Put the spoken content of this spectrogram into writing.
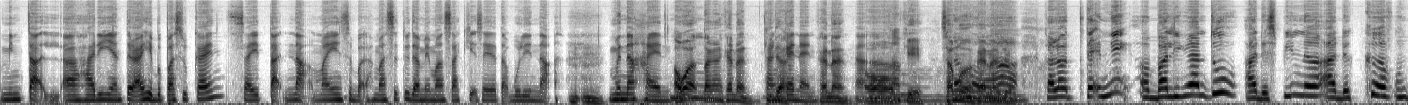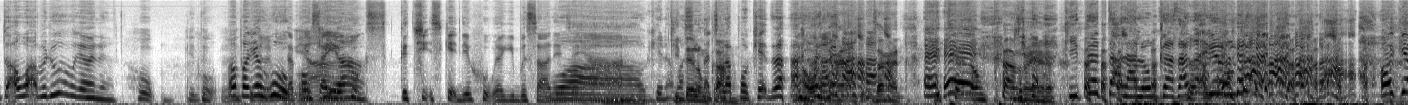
minta uh, hari yang terakhir berpasukan, saya tak nak main sebab masa tu dah memang sakit saya tak boleh nak Mm-mm. menahan. Awak tangan kanan? Tangan Tidak? kanan. Kanan. Ha, Oh, ha. okey. Sama, kanan je. ha. Kalau teknik uh, balingan tu ada spinner, ada curve untuk awak berdua bagaimana? Hook. Kita, Oh, pakai kita hook. Tapi Okey, saya ah. hook kecil sikit dia hook lagi besar dia saya. Ah. Wow, okey nak Kita longkang. celah poket tu. Awak jangan sangat. Kita Eh, longkang. ya, Kita taklah longkang sangat dia longkang. okey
